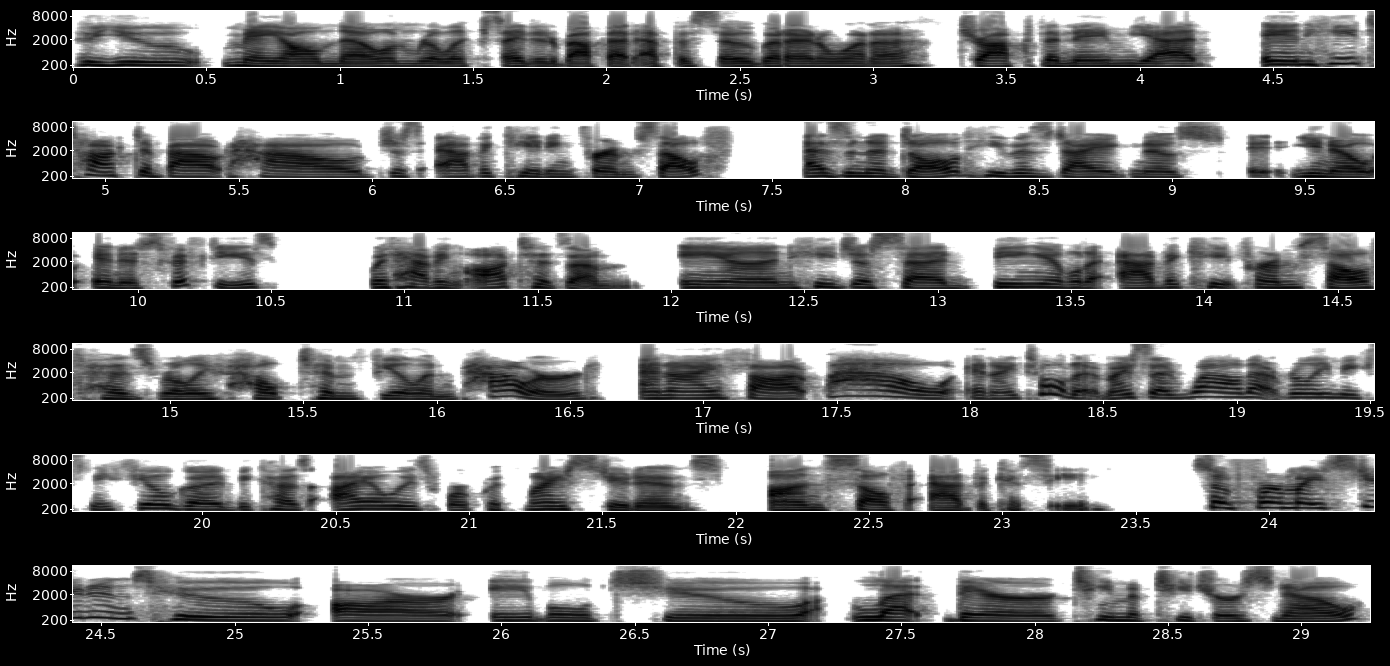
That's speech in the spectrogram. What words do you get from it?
who you may all know. I'm real excited about that episode, but I don't want to drop the name yet. And he talked about how just advocating for himself as an adult, he was diagnosed, eh, you know, in his 50s with having autism. And he just said being able to advocate for himself has really helped him feel empowered. And I thought, wow. And I told him, I said, wow, that really makes me feel good because I always work with my students on self advocacy. So, for my students who are able to let their team of teachers know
